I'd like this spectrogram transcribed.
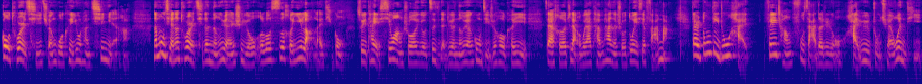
够土耳其全国可以用上七年哈。那目前呢，土耳其的能源是由俄罗斯和伊朗来提供，所以他也希望说有自己的这个能源供给之后，可以在和这两个国家谈判的时候多一些砝码。但是东地中海非常复杂的这种海域主权问题，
